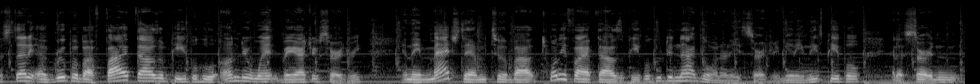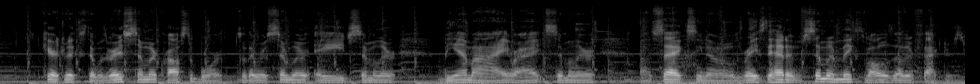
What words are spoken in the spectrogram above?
a study, a group of about 5,000 people who underwent bariatric surgery, and they matched them to about 25,000 people who did not go underneath surgery, meaning these people had a certain characteristics that was very similar across the board. So they were similar age, similar BMI, right? Similar uh, sex, you know, race. They had a similar mix of all those other factors.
